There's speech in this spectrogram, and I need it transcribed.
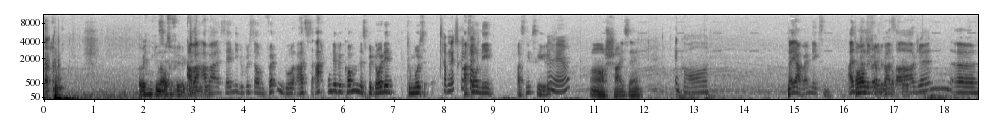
da habe ich nicht genauso viel bekommen. Aber, aber Sandy, du bist auf dem vierten. Du hast acht Punkte bekommen. Das bedeutet, du musst. Ich hab nichts gekriegt. Ach so, nee. Hast nichts gekriegt? Nee, Oh, scheiße. egal. Naja, beim nächsten. Also, Und dann ich würde hab ich mal wieder sagen, äh,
